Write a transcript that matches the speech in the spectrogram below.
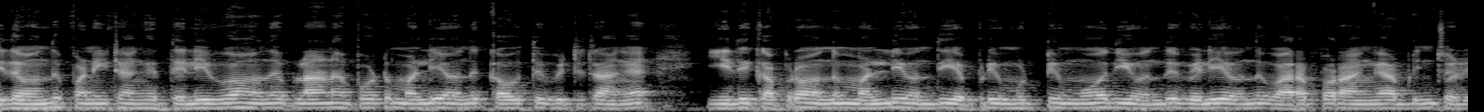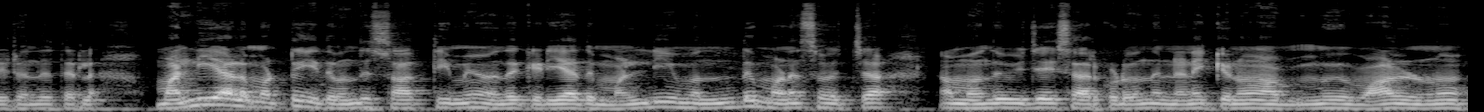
இதை வந்து பண்ணிட்டாங்க. தெளிவாக வந்து பிளானை போட்டு மல்லியை வந்து கவுத்து விட்டுட்டாங்க. இதுக்கப்புறம் வந்து மல்லி வந்து எப்படி முட்டி மோதி வந்து வெளியே வந்து வரப்போகிறாங்க அப்படின்னு சொல்லிட்டு வந்து தெரில மல்லியால் மட்டும் இது வந்து சாத்தியமே வந்து கிடையாது. மல்லி வந்து மனசு வச்சா நம்ம வந்து விஜய் சார் கூட வந்து நினைக்கணும் வாழணும்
